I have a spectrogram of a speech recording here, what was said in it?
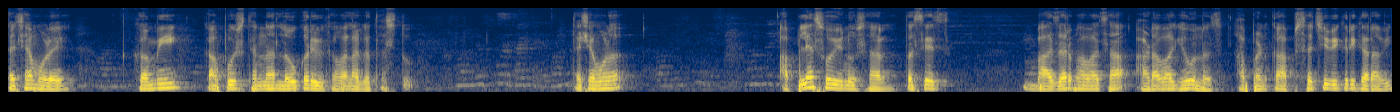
त्याच्यामुळे कमी कापूस त्यांना लवकर विकावा लागत असतो. त्याच्यामुळं आपल्या सोयीनुसार तसेच बाजारभावाचा आढावा घेऊनच आपण कापसाची विक्री करावी.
